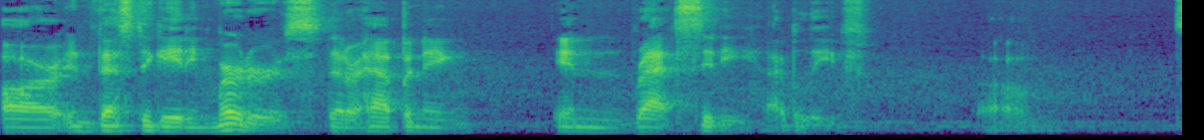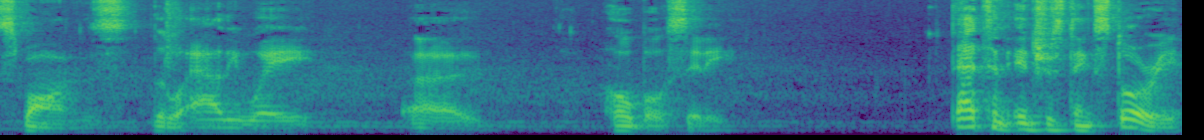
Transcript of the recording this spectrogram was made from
are investigating murders that are happening in Rat City, I believe. Um, Spawn's little alleyway, uh, hobo city. That's an interesting story.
